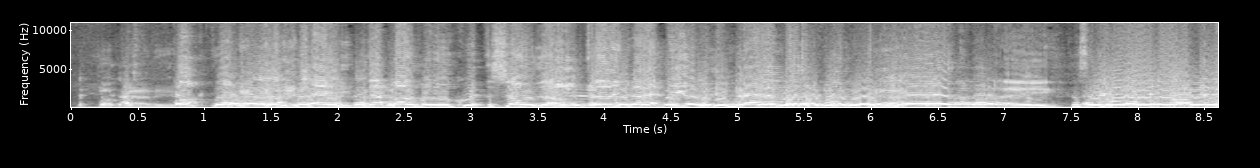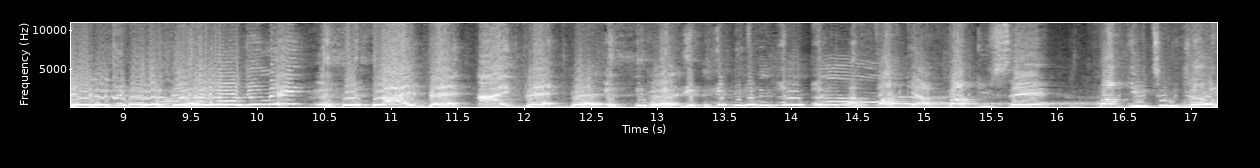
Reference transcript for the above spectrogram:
Fuck out of here. Fucked up. hey, that motherfucker gonna quit the show, Joe. I'm telling you that. Nigga, be mad motherfucker he is, bro. hey, So you already in his feelings, bro. You gonna do me? I bet. I bet. Bet. Bet. fuck y'all. Fuck you, Sam. Fuck you too, Joe.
